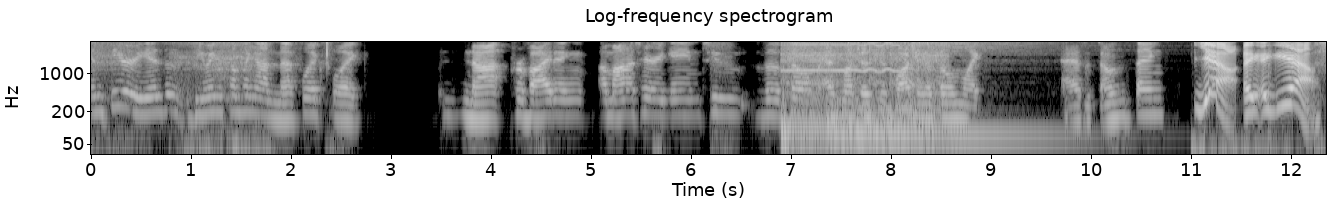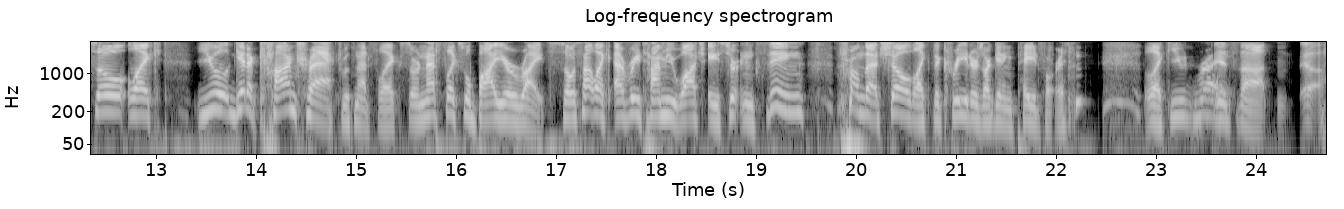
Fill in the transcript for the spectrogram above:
in theory, isn't viewing something on Netflix like not providing a monetary gain to the film as much as just watching a film like as its own thing? Yeah, yeah. So like you'll get a contract with Netflix or Netflix will buy your rights. So it's not like every time you watch a certain thing from that show like the creators are getting paid for it. like you Right. it's not ugh.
